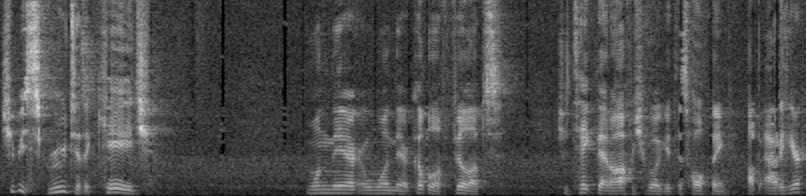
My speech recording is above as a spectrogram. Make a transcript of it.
should be screwed to the cage. One there and one there. A couple of Phillips. Should take that off. We should be get this whole thing up out of here.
